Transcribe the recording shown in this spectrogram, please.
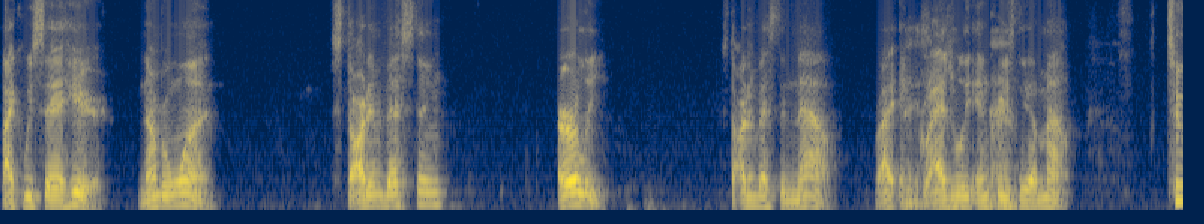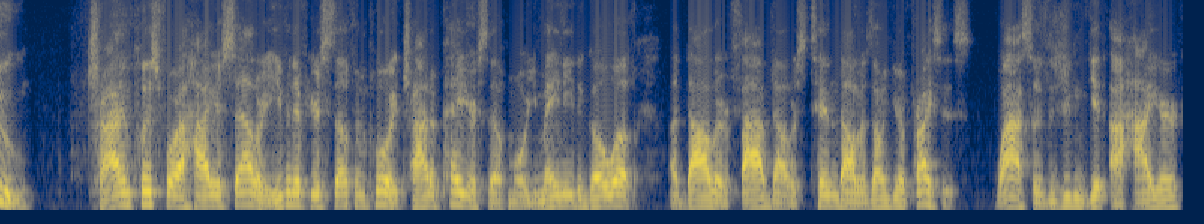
Like we said here, number one, start investing early. Start investing now, right? And gradually increase the amount. Two, try and push for a higher salary. Even if you're self employed, try to pay yourself more. You may need to go up a dollar, five dollars, ten dollars on your prices. Why? So that you can get a higher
